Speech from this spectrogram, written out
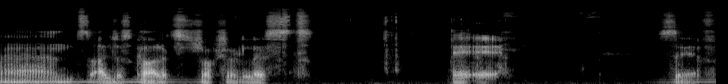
and I'll just call it structured list. AA save.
